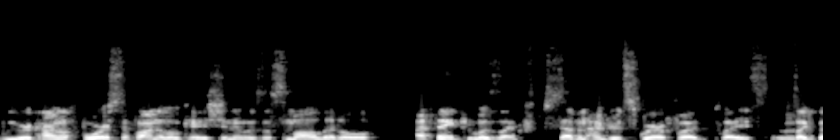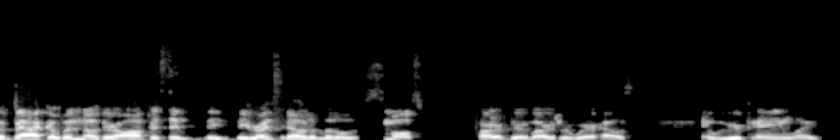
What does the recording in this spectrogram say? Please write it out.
we were kind of forced to find a location. It was a small little I think it was like 700 square foot place. It was like the back of another office. They, they, they rented out a little small part of their larger warehouse. And we were paying like,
